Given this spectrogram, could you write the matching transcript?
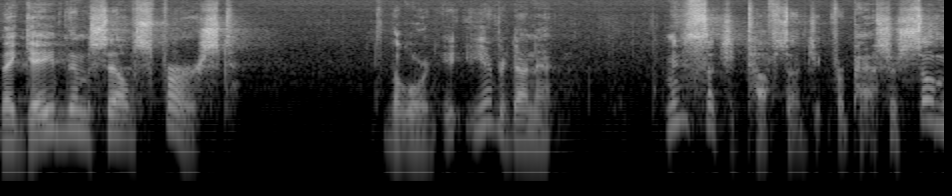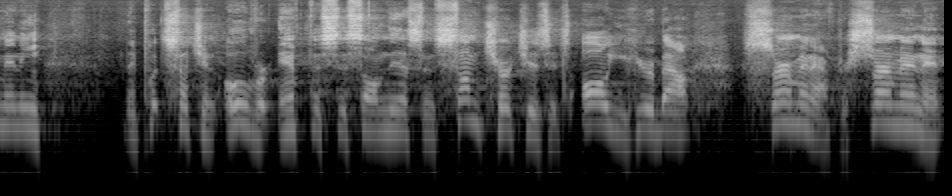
they gave themselves first to the Lord. You ever done that? I mean, it's such a tough subject for pastors. So many, they put such an overemphasis on this. In some churches, it's all you hear about sermon after sermon. And,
